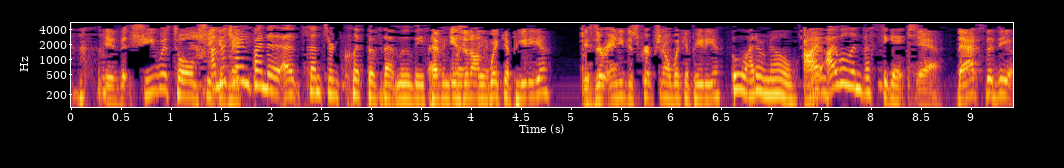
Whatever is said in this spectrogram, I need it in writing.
is that she was told she I'm gonna try and find a, a censored clip of that movie. Have, is it on. Wikipedia? Is there any description on Wikipedia? Oh, I don't know. I- I, will investigate. Yeah, that's the deal.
